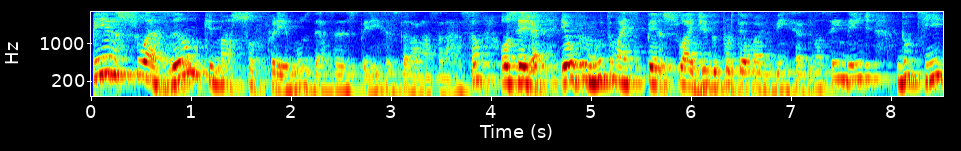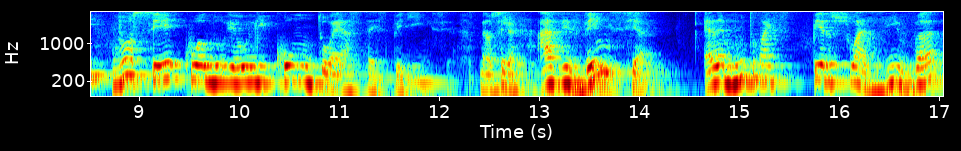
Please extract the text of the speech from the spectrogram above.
persuasão que nós sofremos dessas experiências pela nossa narração. Ou seja, eu fui muito mais persuadido por ter uma vivência transcendente do que você quando eu lhe conto esta experiência. Ou seja, a vivência ela é muito mais persuasiva,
